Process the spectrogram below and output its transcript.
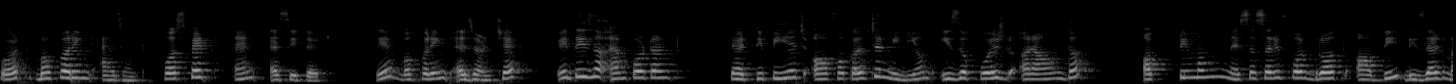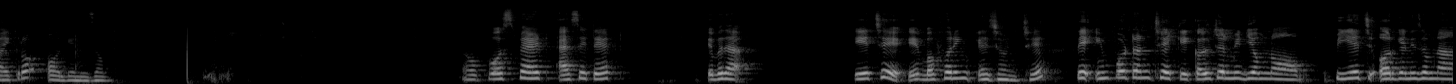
Fourth buffering agent phosphate and acetate એ બફરિંગ એજન્ટ છે. It is a important that the pH of a culture medium is poised around the optimum necessary for growth of the desired microorganism. Phosphate acetate એ બધા એ છે એ બફરિંગ એજન્ટ છે તે ઇમ્પોર્ટન્ટ છે કે કલ્ચર મીડિયમનો પીએચ ઓર્ગેનિઝમના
